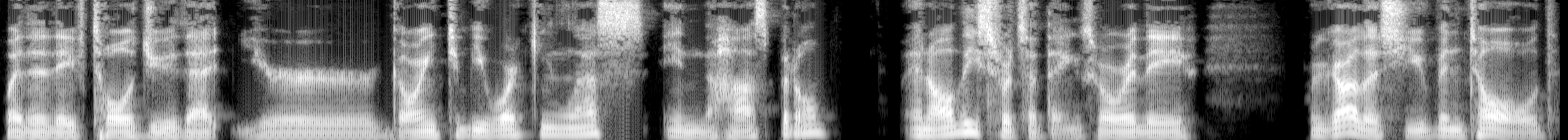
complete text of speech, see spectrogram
whether they've told you that you're going to be working less in the hospital, and all these sorts of things, or they, regardless, you've been told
